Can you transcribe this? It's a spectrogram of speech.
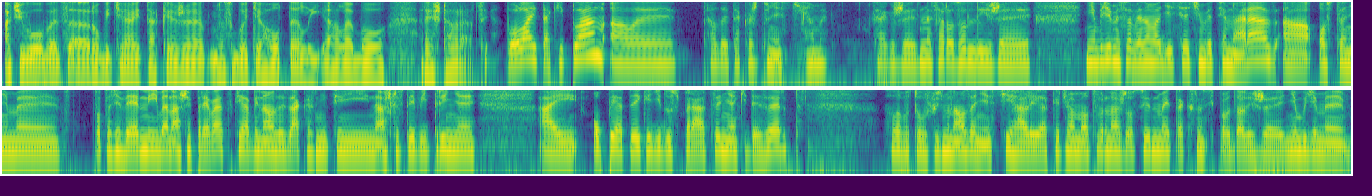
a či vôbec e, robíte aj také, že zase budete hotely alebo reštaurácie? Bol aj taký plán, ale pravda je taká, že to nestíhame. Takže sme sa rozhodli, že nebudeme sa venovať desiatim veciam naraz a ostaneme v podstate verní iba našej prevádzke, aby naozaj zákazníci našli v tej vitrine aj o 5, keď idú z práce nejaký dezert lebo to už by sme naozaj nestíhali a keďže máme otvorené až do 7, tak sme si povedali, že nebudeme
